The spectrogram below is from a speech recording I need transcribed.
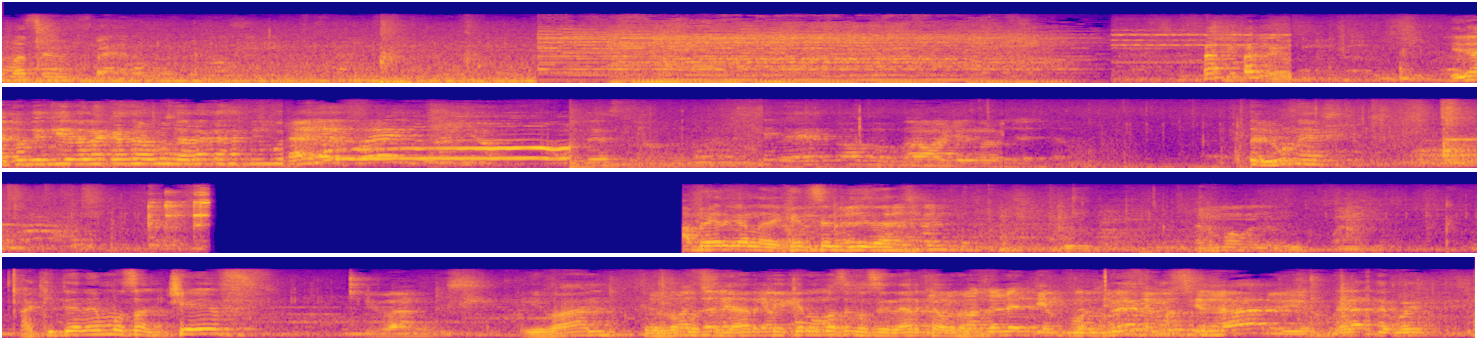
ve más enfermo. Mira, ¿tú qué quieres de la casa? Vamos a la casa. ¡Ahí al No, yo no. El lunes. Ah, verga, la dejé encendida. Aquí tenemos al chef. Iván. Iván, que nos va a cocinar. ¿Qué, qué nos vas a cocinar, cabrón? Más dale tiempo, Voy a tienes demasiada cocinar. hambre, yo.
